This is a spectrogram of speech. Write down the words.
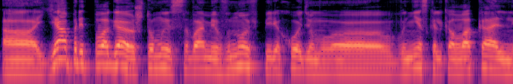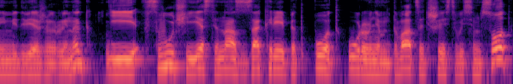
А, я предполагаю, что мы с вами вновь переходим э, в несколько локальный медвежий рынок. И в случае, если нас закрепят под уровнем 26 800,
